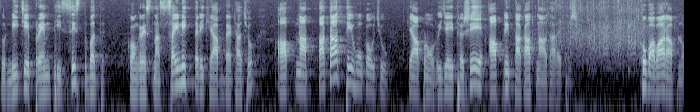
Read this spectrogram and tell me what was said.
તો નીચે પ્રેમથી શિસ્તબદ્ધ કોંગ્રેસના સૈનિક તરીકે આપ બેઠા છો. આપના તાકાતથી હું કહું છું કે આપણો વિજય થશે, આપની તાકાતના આધારે થશે. ખૂબ આભાર આપનો.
